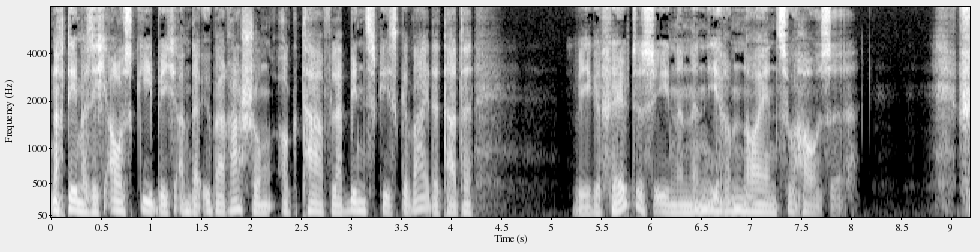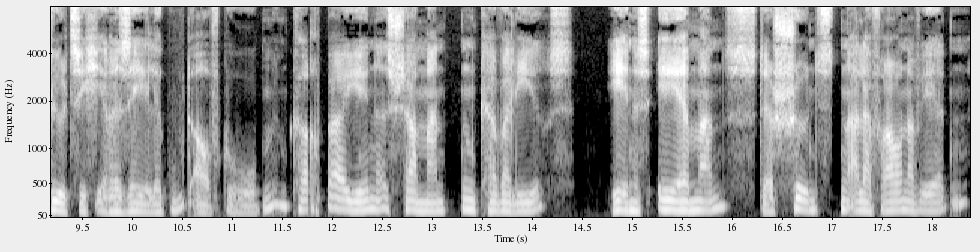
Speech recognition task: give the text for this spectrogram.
nachdem er sich ausgiebig an der Überraschung Oktav Labinskis geweidet hatte. Wie gefällt es Ihnen in Ihrem neuen Zuhause? Fühlt sich Ihre Seele gut aufgehoben im Körper jenes charmanten Kavaliers, jenes Ehemanns, der schönsten aller Frauen auf Erden?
